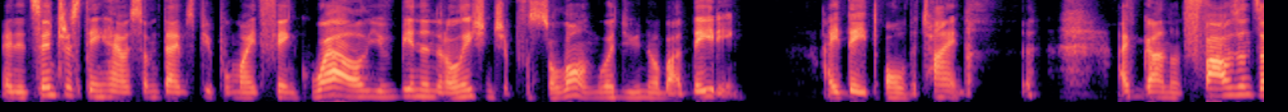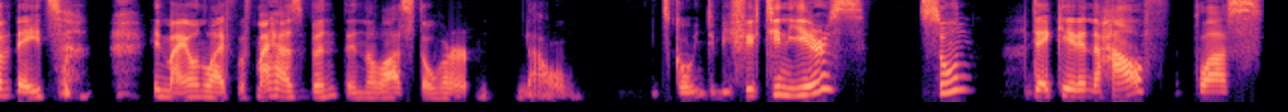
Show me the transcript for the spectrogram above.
And it's interesting how sometimes people might think, well, you've been in a relationship for so long. What do you know about dating? I date all the time. I've gone on thousands of dates in my own life with my husband in the last over now, it's going to be 15 years soon, decade and a half, plus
